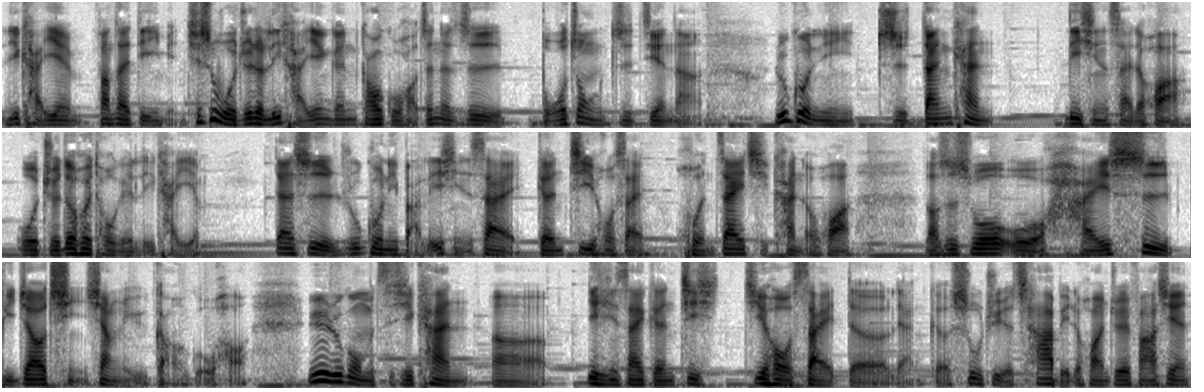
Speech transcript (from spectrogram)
李凯燕放在第一名，其实我觉得李凯燕跟高国豪真的是伯仲之间呐。如果你只单看例行赛的话，我绝对会投给李凯燕。但是如果你把例行赛跟季后赛混在一起看的话，老实说，我还是比较倾向于高国豪，因为如果我们仔细看呃例行赛跟季季后赛的两个数据的差别的话，你就会发现，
